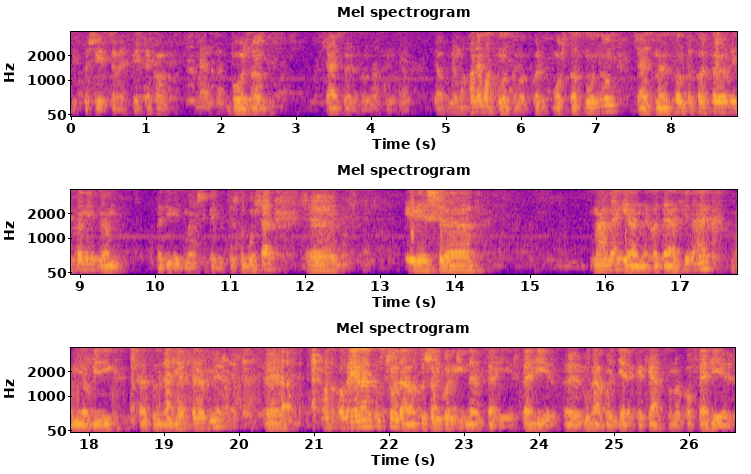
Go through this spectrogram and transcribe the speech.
biztos észrevettétek a borzal. Charles Manson, azt mondtam. Ja, nem, ha nem azt mondtam, akkor most azt mondom. Charles Manson-t akartam említeni, nem pedig egy másik együttes dobosát. E, és e, már megjelennek a delfinek, ami a vég, tehát az egyértelmű. Az, az a jelenet az csodálatos, amikor minden fehér, fehér ruhában gyerekek játszanak a fehér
